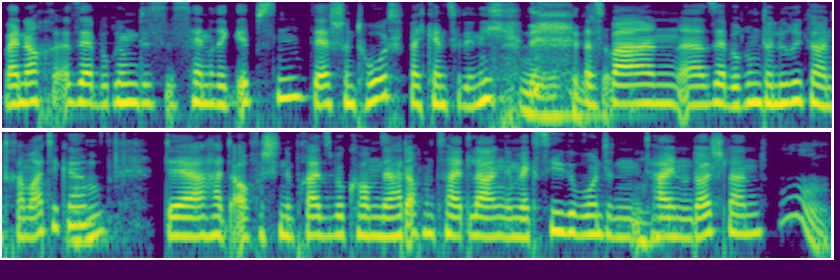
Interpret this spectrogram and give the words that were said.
Weil noch sehr berühmt ist, ist Henrik Ibsen. Der ist schon tot, vielleicht kennst du den nicht. nee, kenn Das war ein äh, sehr berühmter Lyriker und Dramatiker. Mhm. Der hat auch verschiedene Preise bekommen. Der hat auch eine Zeit lang im Exil gewohnt in Italien und Deutschland. Hm,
